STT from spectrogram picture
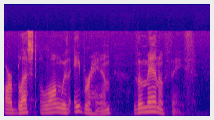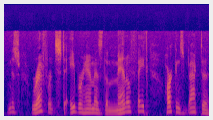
are blessed along with Abraham, the man of faith. And this reference to Abraham as the man of faith harkens back to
